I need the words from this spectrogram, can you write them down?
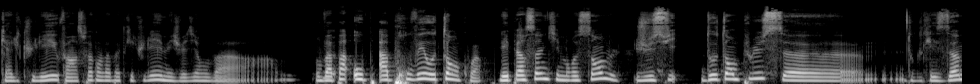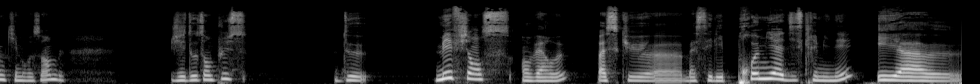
calculer, enfin c'est pas qu'on va pas te calculer, mais je veux dire on va on va pas approuver autant quoi. Les personnes qui me ressemblent, je suis d'autant plus donc les hommes qui me ressemblent, j'ai d'autant plus de méfiance envers eux parce que euh, bah, c'est les premiers à discriminer et à euh,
